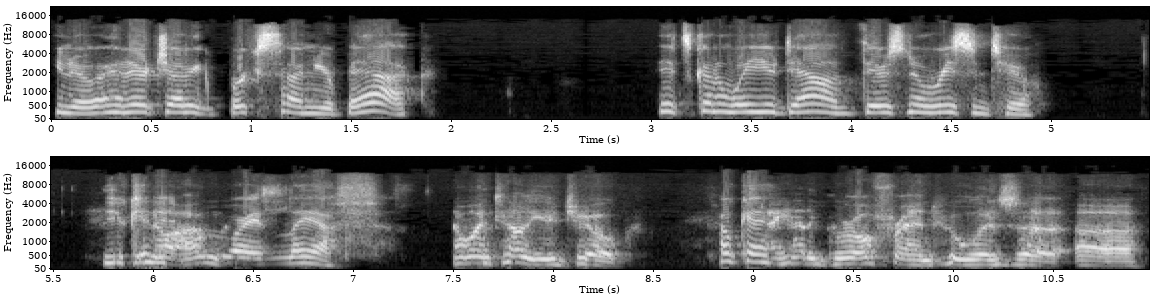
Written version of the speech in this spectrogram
you know, energetic bricks on your back, it's going to weigh you down. There's no reason to. You can you know, enjoy, laugh. I want to tell you a joke. Okay. I had a girlfriend who was a, a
